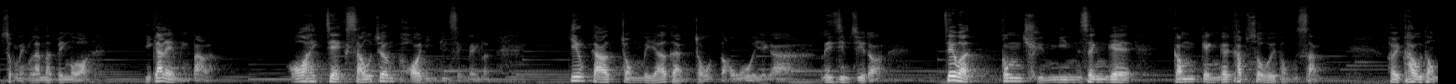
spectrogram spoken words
屬靈禮物俾我。而家你明白啦，我係隻手將概念變成理論。基督教仲未有一個人做到嘅，而家你知唔知道？即係話咁全面性嘅、咁勁嘅級數去同神去溝通，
